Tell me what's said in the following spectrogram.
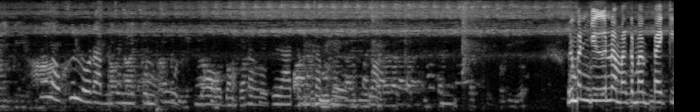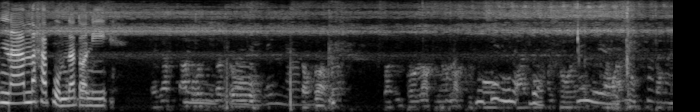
เป็นสัตว์ประเภทประเภทเดียวกับหนูไม่มีหาถ้าเราขึ้นรถอะมันจะมีคนพูดรอบอกตลอดเวลาจนจำเลยว่าหรือมันยืนอะมันกำลังไปกินน้ำนะคะผมนะตอนนี้นะครับตำบลกระโดเล่นสองน้ำรอบแล้วตอนนี้โทรรอบเดียวรอบสุดมีแค่นี้แหละเดี๋ยวโทรไม่มีอะไร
